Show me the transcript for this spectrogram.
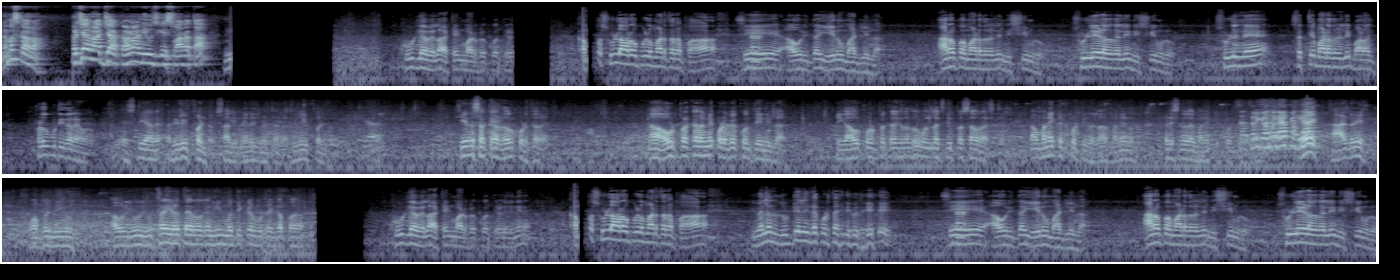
ನಮಸ್ಕಾರ. ಪ್ರಜಾರಾಜ್ಯ ಕನ್ನಡ ನ್ಯೂಸ್ಗೆ ಸ್ವಾಗತ. ಕೂಡಲೇ ಅವೆಲ್ಲ ಅಟೆಂಡ್ ಮಾಡಬೇಕು ಅಂತೇಳಿ ಕಂಪ ಸುಳ್ಳು ಆರೋಪಗಳು ಮಾಡ್ತಾರಪ್ಪ. ಸಿ, ಅವರಿದ್ದ ಏನೂ ಮಾಡಲಿಲ್ಲ. ಆರೋಪ ಮಾಡೋದ್ರಲ್ಲಿ ನಿಶ್ಚೀಮರು ಸುಳ್ಳು ಹೇಳೋದ್ರಲ್ಲಿ ನಿಶ್ಚೀಮರು ಸುಳ್ಳನ್ನೇ ಸತ್ಯ ಮಾಡೋದ್ರಲ್ಲಿ ಭಾಳ ಪಳಗ್ಬಿಟ್ಟಿದ್ದಾರೆ ಅವರು. S D R relief fund, sorry, management relief fund. ಕೇಂದ್ರ ಸರ್ಕಾರದವರು ಕೊಡ್ತಾರೆ. ನಾವು ಅವ್ರ ಪ್ರಕಾರನೇ ಕೊಡಬೇಕು ಅಂತೇನಿಲ್ಲ ಈಗ ಅವ್ರು ಕೊಡಬೇಕಾಗಿರೋದು ಒಂದು ಲಕ್ಷದ ಇಪ್ಪತ್ತು ಸಾವಿರ ಅಷ್ಟೇ. ನಾವು ಮನೆ ಕಟ್ಕೊಡ್ತೀವಲ್ಲ ಮನೇನು ಅಡಿಷನಲ್ ಆಗಿ ಮನೆ ಕಟ್ಕೊಡ್ತೀವಿ. ಏ ಕಾಡ್ರಿ. ಒಬ್ಬ ನೀವು ಅವ್ರು ಇವ್ರು ಇವ್ರ ಹೇಳ್ತಾ ಇರುವಾಗ ನೀನು ಮಧ್ಯೆ ಕೇಳ್ಬಿಟ್ರೆ ಹೆಂಗಪ್ಪ? ಕೂಡಲೇ ಅವೆಲ್ಲ ಅಟೆಂಡ್ ಮಾಡಬೇಕು ಅಂತ ಹೇಳಿದ್ದೀನಿ ಕಂಪ ಸುಳ್ಳು ಆರೋಪಗಳು ಮಾಡ್ತಾರಪ್ಪ. ಇವೆಲ್ಲ ದುಡ್ಡಿಯಲ್ಲಿಂದ ಕೊಡ್ತಾ ಇದ್ದೀವಿ ರೀ. ಸಿ ಅವರಿದ್ದ ಏನೂ ಮಾಡಲಿಲ್ಲ. ಆರೋಪ ಮಾಡೋದ್ರಲ್ಲಿ ನಿಶ್ಚೀಮರು ಸುಳ್ಳು ಹೇಳೋದ್ರಲ್ಲಿ ನಿಶ್ಚೀಮರು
